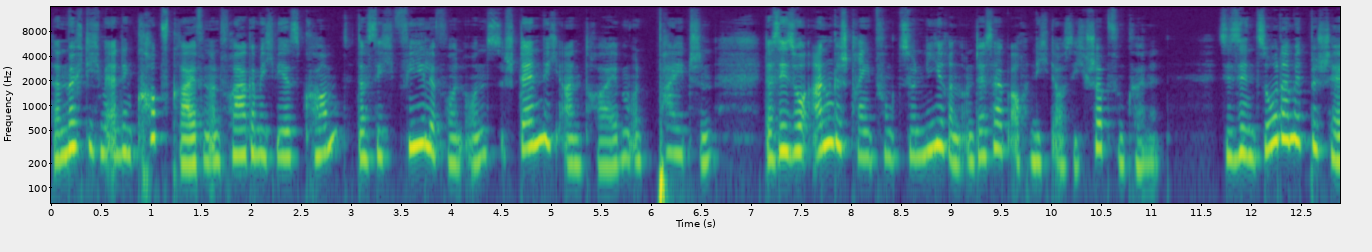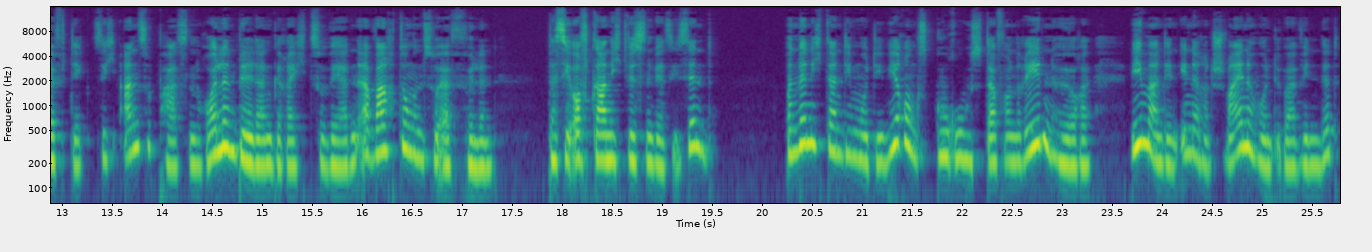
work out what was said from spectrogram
dann möchte ich mir an den Kopf greifen und frage mich, wie es kommt, dass sich viele von uns ständig antreiben und peitschen, dass sie so angestrengt funktionieren und deshalb auch nicht aus sich schöpfen können. Sie sind so damit beschäftigt, sich anzupassen, Rollenbildern gerecht zu werden, Erwartungen zu erfüllen, dass sie oft gar nicht wissen, wer sie sind. Und wenn ich dann die Motivierungsgurus davon reden höre, wie man den inneren Schweinehund überwindet,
